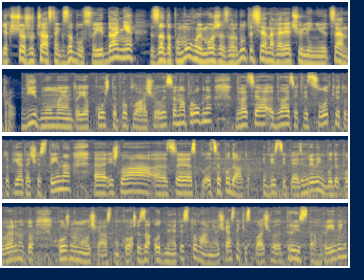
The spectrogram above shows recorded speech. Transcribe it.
Якщо ж учасник забув свої дані, за допомогою може звернутися на гарячу лінію центру. Від моменту, як кошти проплачувалися на пробне, 20%, 20% тобто п'ята частина, е, йшла е, це сп- це податок. 205 гривень буде повернуто кожному учаснику. За одне тестування учасники сплачували 300 гривень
